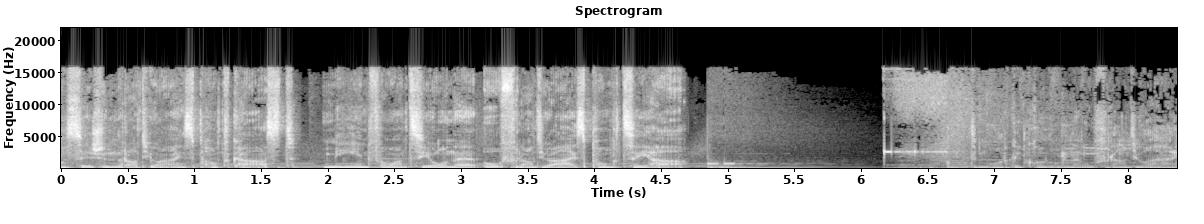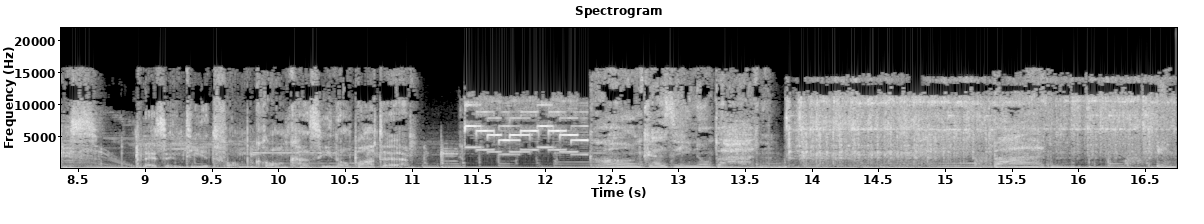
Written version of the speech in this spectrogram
Das ist ein Radio 1 Podcast. Mehr Informationen auf radio1.ch. Die Morgenkolumne auf Radio 1 präsentiert vom Grand Casino Baden. Grand Casino Baden. Baden im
